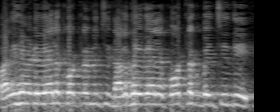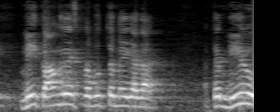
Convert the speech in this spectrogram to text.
పదిహేడు వేల కోట్ల నుంచి నలభై వేల కోట్లకు పెంచింది మీ కాంగ్రెస్ ప్రభుత్వమే కదా. అంటే మీరు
